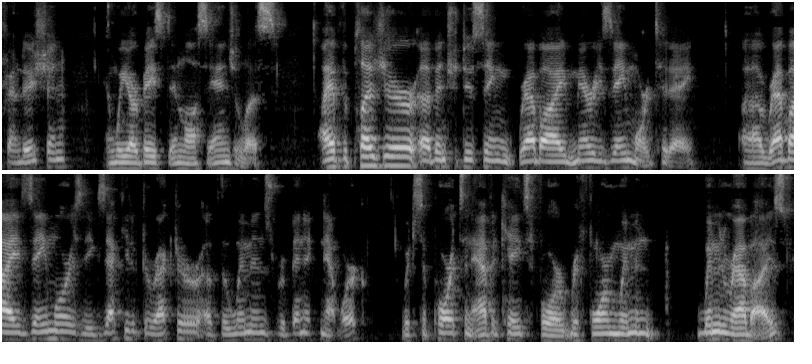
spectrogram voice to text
Foundation, and we are based in Los Angeles. I have the pleasure of introducing Rabbi Mary Zamore today. Uh, Rabbi Zamore is the executive director of the Women's Rabbinic Network, which supports and advocates for reform women, women rabbis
